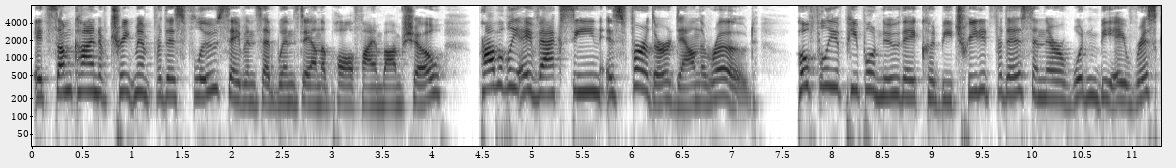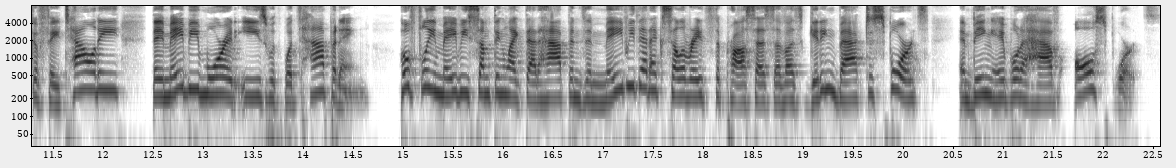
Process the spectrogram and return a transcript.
it's some kind of treatment for this flu, Saban said Wednesday on the Paul Finebaum show. Probably a vaccine is further down the road. Hopefully, if people knew they could be treated for this and there wouldn't be a risk of fatality, they may be more at ease with what's happening. Hopefully, maybe something like that happens and maybe that accelerates the process of us getting back to sports and being able to have all sports.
